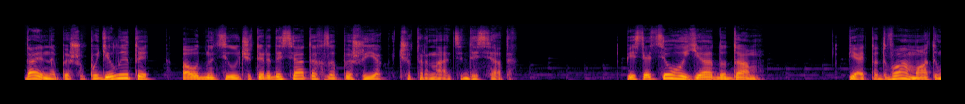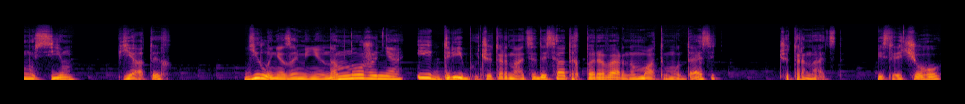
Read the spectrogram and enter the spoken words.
Далі напишу поділити, а 1,4 запишу як 14 десятих. Після цього я додам 5 та 2 матиму 7 п'ятих. Ділення замінюю на множення і дріб 14 десятих переверну матиму 10 14, після чого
